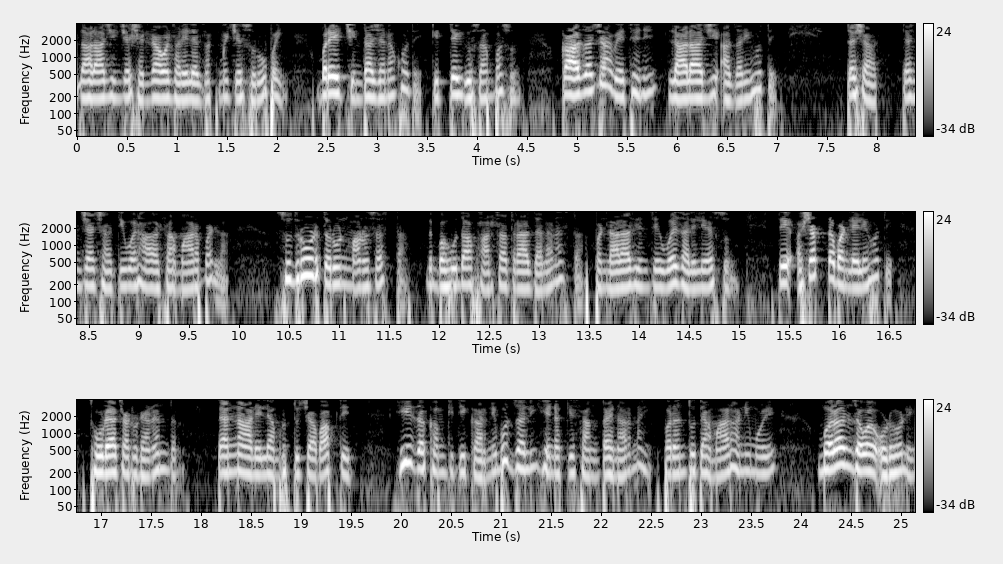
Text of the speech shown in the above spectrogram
लालाजींच्या शरीरावर झालेल्या जखमेचे स्वरूपही बरेच चिंताजनक होते. कित्येक दिवसांपासून काळजाच्या व्यथेने लालाजी आजारी होते. तशात त्यांच्या छातीवर हा असा मार पडला. सुदृढ तरुण माणूस असता. बहुधा फारसा त्रास झाला नसता. पण लालाजींचे वय झालेले असून ते अशक्त बनलेले होते. थोड्याच आठवड्यानंतर त्यांना आलेल्या मृत्यूच्या बाबतीत ही जखम किती कारणीभूत झाली हे नक्की सांगता येणार नाही. परंतु त्या मारहाणीमुळे मरण जवळ ओढवले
